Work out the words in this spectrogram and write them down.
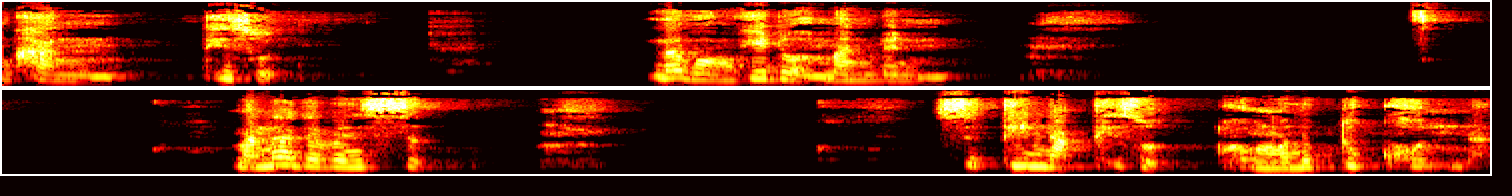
ำคัญที่สุด และผมคิดว่ามันเป็น มันน่าจะเป็นศึกศึกที่หนักที่สุดของมนุษย์ทุกคนนะ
